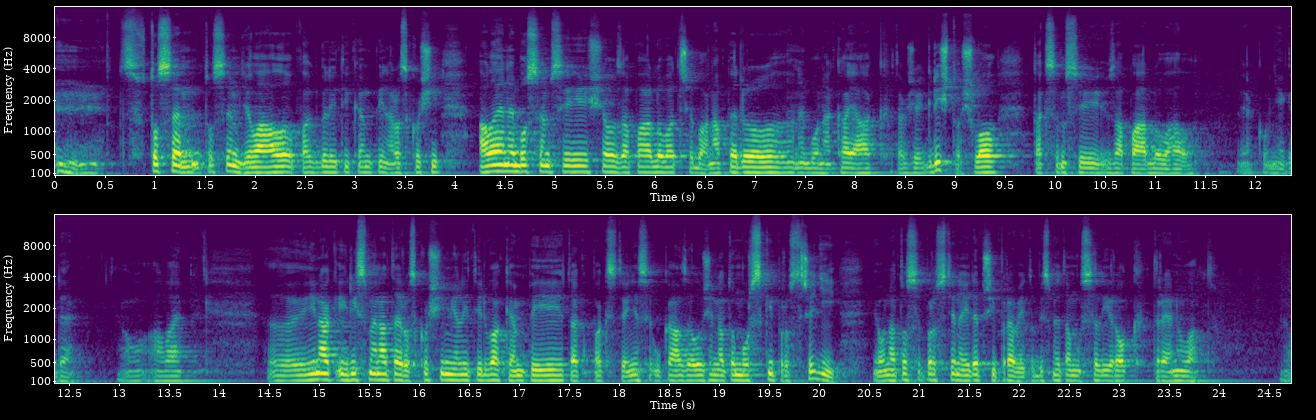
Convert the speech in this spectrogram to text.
to jsem, to jsem dělal, pak byly ty kempy na rozkoši, ale nebo jsem si šel zapádlovat třeba na pedl nebo na kajak, takže když to šlo, tak jsem si zapádloval jako někde. Jo, ale e, Jinak, i když jsme na té rozkoši měli ty dva kempy, tak pak stejně se ukázalo, že na to mořské prostředí, jo, na to se prostě nejde připravit, to bychom tam museli rok trénovat. Jo.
